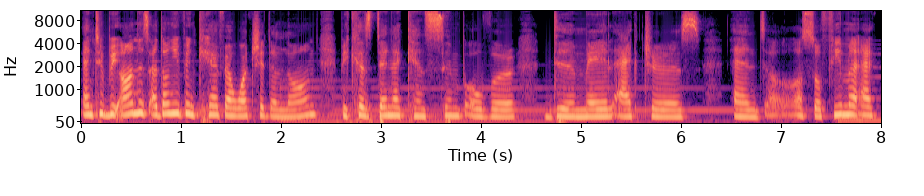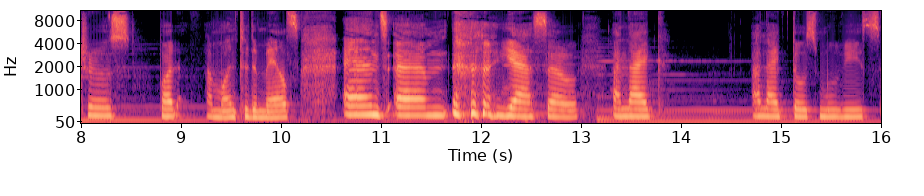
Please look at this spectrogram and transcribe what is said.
And to be honest, I don't even care if I watch it alone because then I can simp over the male actors and also female actors. But I'm on to the males, and um, yeah, so I like I like those movies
